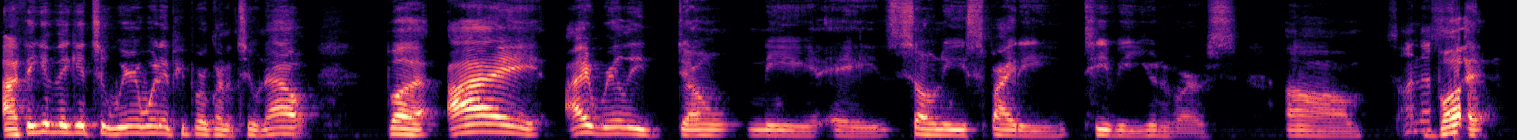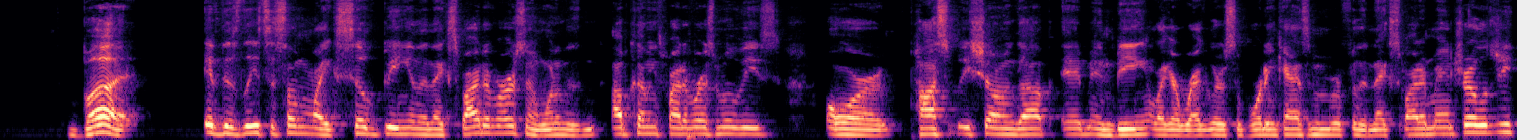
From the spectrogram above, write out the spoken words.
I think if they get too weird with it, people are going to tune out. But I I really don't need a Sony Spidey TV universe. Um, but but if this leads to something like Silk being in the next Spider Verse and one of the upcoming Spider Verse movies, or possibly showing up and, and being like a regular supporting cast member for the next Spider Man trilogy,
